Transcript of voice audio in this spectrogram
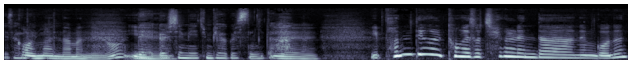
예상됩니다. 얼마 안 남았네요. 예. 네, 열심히 준비하고 있습니다. 예. 이 펀딩을 통해서 책을 낸다는 거는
